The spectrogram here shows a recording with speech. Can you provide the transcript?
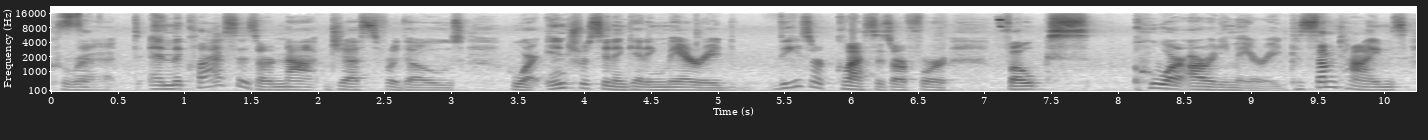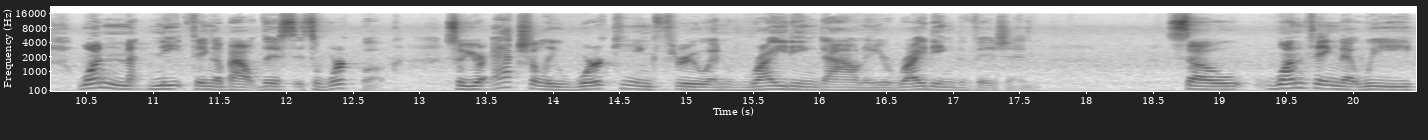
Correct. And the classes are not just for those who are interested in getting married. These are classes are for folks who are already married because sometimes one neat thing about this is a workbook. So you're actually working through and writing down and you're writing the vision. So one thing that we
